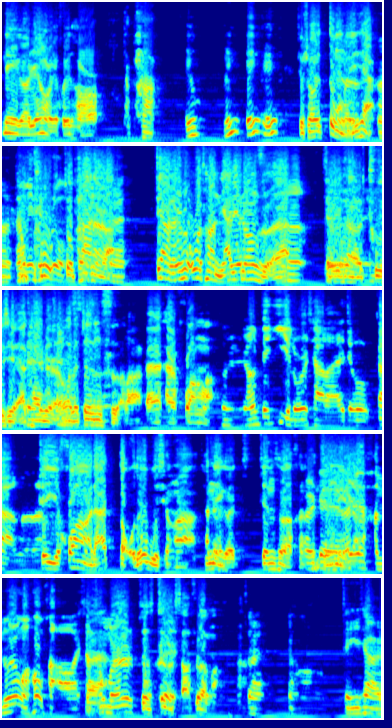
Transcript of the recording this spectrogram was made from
那个人偶一回头，他啪，哎呦，哎哎哎，就稍微动了一下，嗯，然后噗就趴那儿了。第二个人说，我操，你丫别装死，嗯，就一下吐血开始，我操，真死了，大家开始慌了。对，然后这一轮下来就干了，这一慌啊，大家抖都不行啊，他那个监测很而且很精密而且，很多人往后跑，小出门就就是扫射嘛。对，然后这一下，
